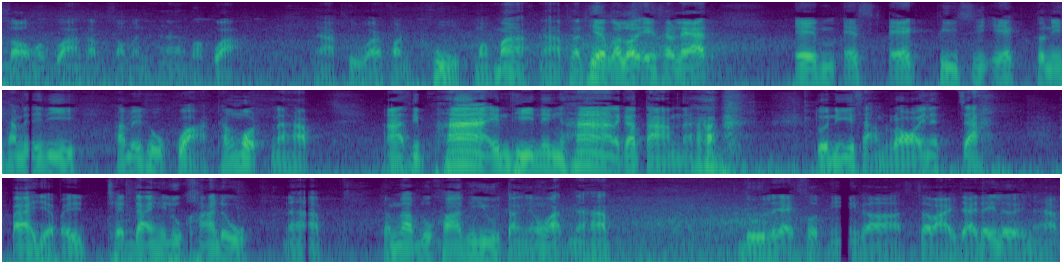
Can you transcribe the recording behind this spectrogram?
2,200กว่ากับ2,500กว่าๆนะครับถือว่าผ่อนถูกมากๆนะครับถ้าเทียบกับรถ n อ l MSX PCX ตัวนี้ทำได้ดีทำได้ถูกกว่าทั้งหมดนะครับ R15 MT 15 อะไรก็ตามนะครับ ตัวนี้ 300 นะจ๊ะไปเดี๋ยวไปเช็ดได้ให้ลูกค้าดูนะครับสำหรับลูกค้าที่อยู่ต่างจังหวัดนะครับ ดูระยะสดนี้ก็สบายใจได้เลยนะครับ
